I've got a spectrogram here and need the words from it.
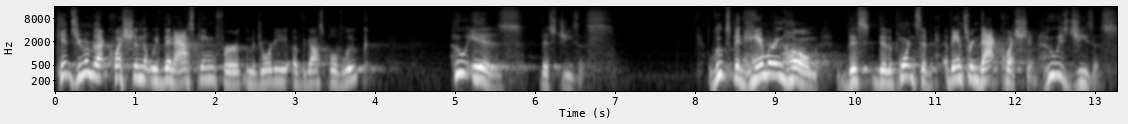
Kids, you remember that question that we've been asking for the majority of the Gospel of Luke? Who is this Jesus? Luke's been hammering home this, the importance of, of answering that question Who is Jesus?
